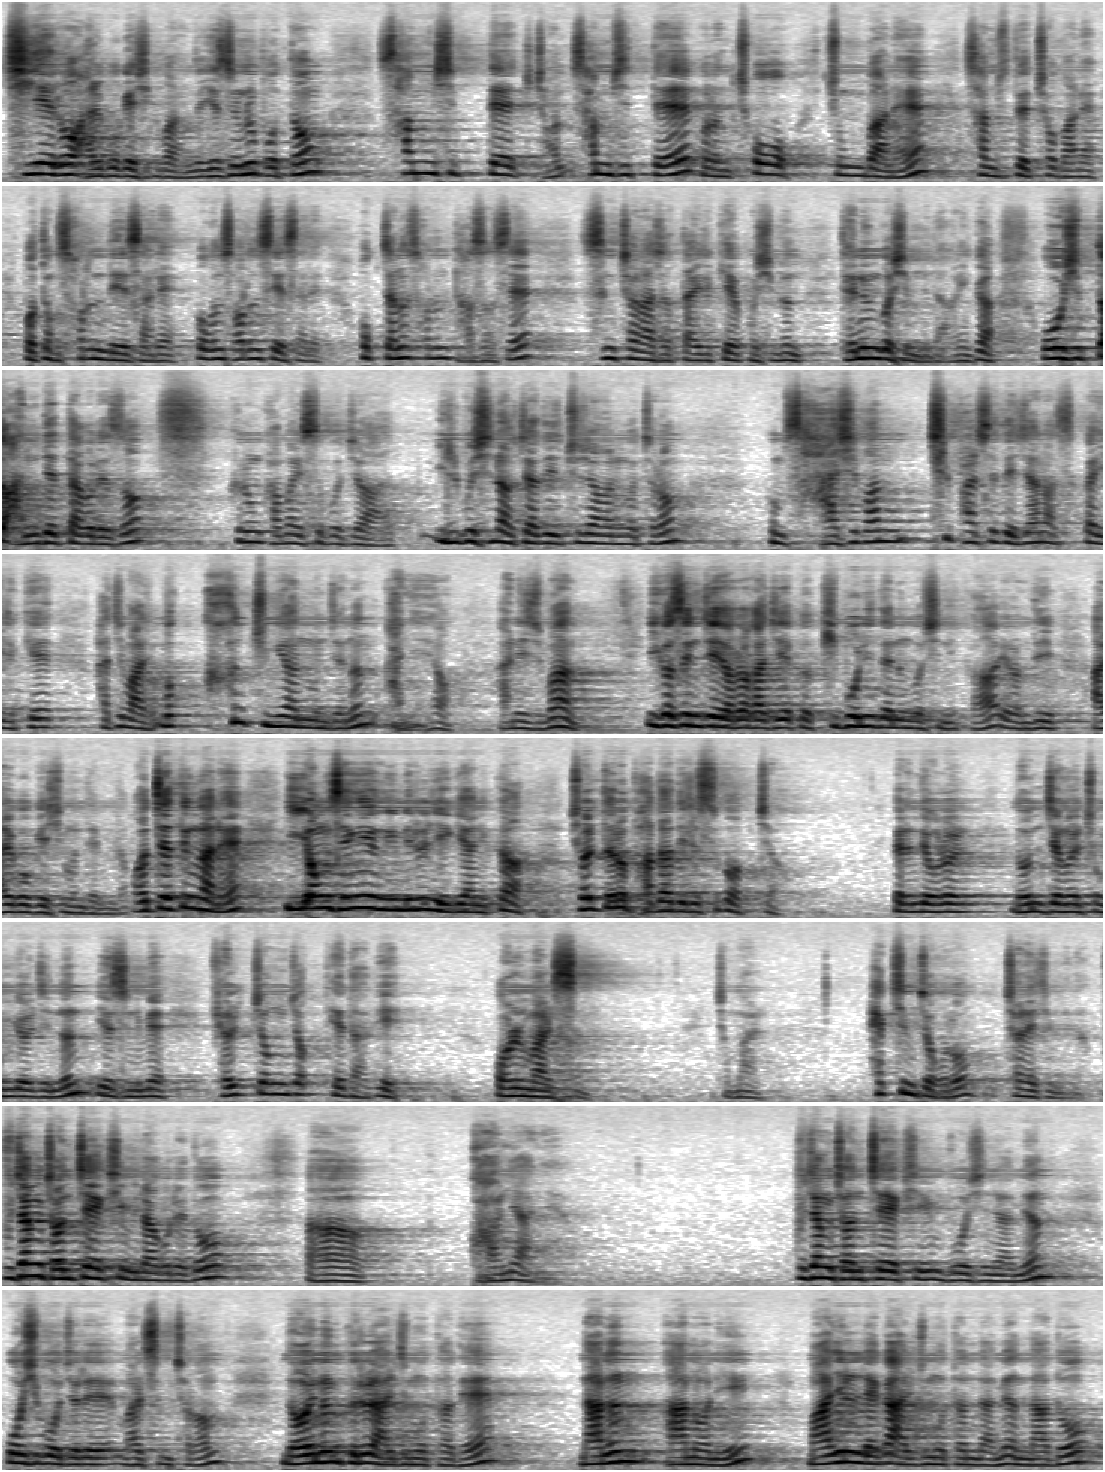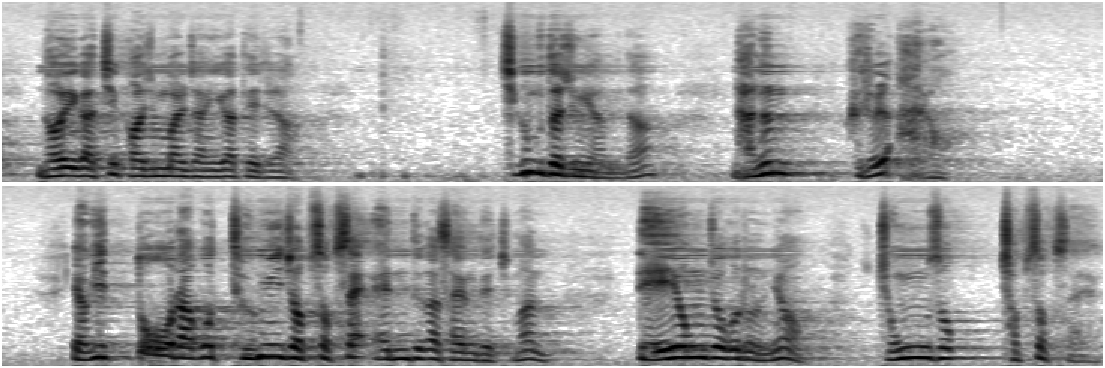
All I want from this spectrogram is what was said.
지혜로 알고 계시기 바랍니다. 예수님은 보통 30대 전, 30대 그런 초 중반에 30대 초반에 보통 34살에 혹은 33살에 혹자는 35세 승천하셨다 이렇게 보시면 되는 것입니다. 그러니까 50도 안 됐다 그래서 그럼 가만히 있어 보자. 일부 신학자들이 주장하는 것처럼 그럼 40한 7, 8세 되지 않았을까 이렇게 하지 마시고 뭐 큰 중요한 문제는 아니에요. 아니지만 이것은 이제 여러 가지의 그 기본이 되는 것이니까 여러분들이 알고 계시면 됩니다. 어쨌든 간에 이 영생의 의미를 얘기하니까 절대로 받아들일 수가 없죠. 그런데 오늘 논쟁을 종결짓는 예수님의 결정적 대답이 오늘 말씀 정말 핵심적으로 전해집니다. 구장 전체 핵심이라고 해도 아, 과언이 아니에요. 구장 전체 핵심이 무엇이냐면 55절의 말씀처럼 너희는 그를 알지 못하되 나는 아노니 만일 내가 알지 못한다면 나도 너희 같이 거짓말장이가 되리라. 지금부터 중요합니다. 나는 그를 알아. 여기 또라고 등위 접속사 and가 사용됐지만 내용적으로는요 종속 접속사예요.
